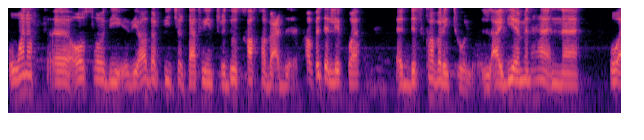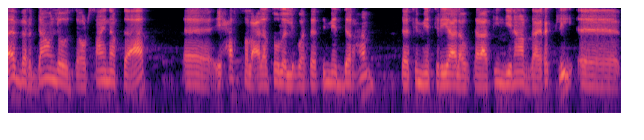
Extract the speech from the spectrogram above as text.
و one of also the other feature that we introduced خاصة بعد كوفيد اللي هو الديسكفري تول الايديا منها انه whoever downloads or sign up the app uh, يحصل على طول اللي هو 300 درهم 300 ريال او 30 دينار directly uh,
